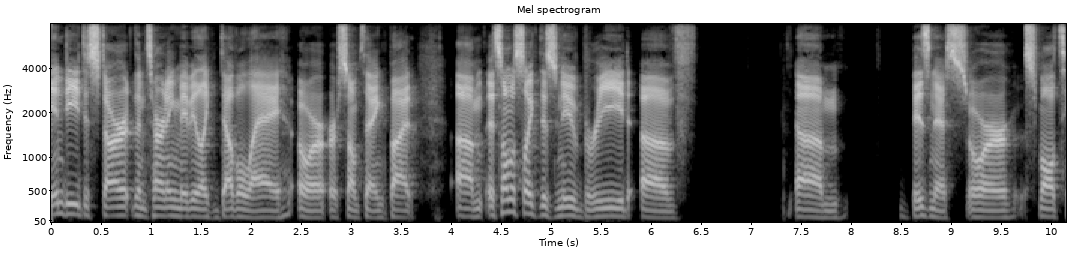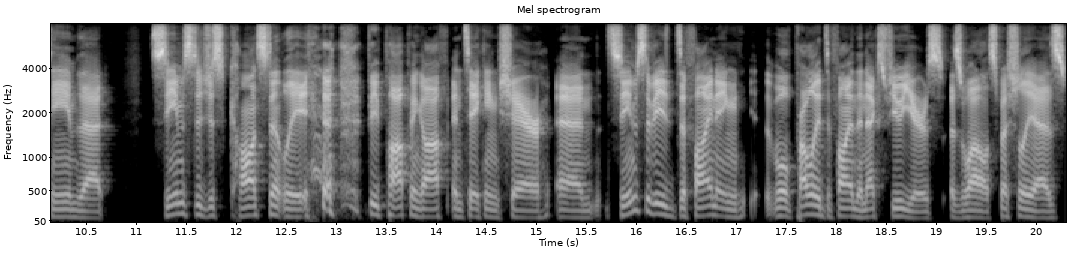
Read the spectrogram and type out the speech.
indie to start, then turning maybe like double A or or something. But um, it's almost like this new breed of um, business or small team that seems to just constantly be popping off and taking share and seems to be defining will probably define the next few years as well especially as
